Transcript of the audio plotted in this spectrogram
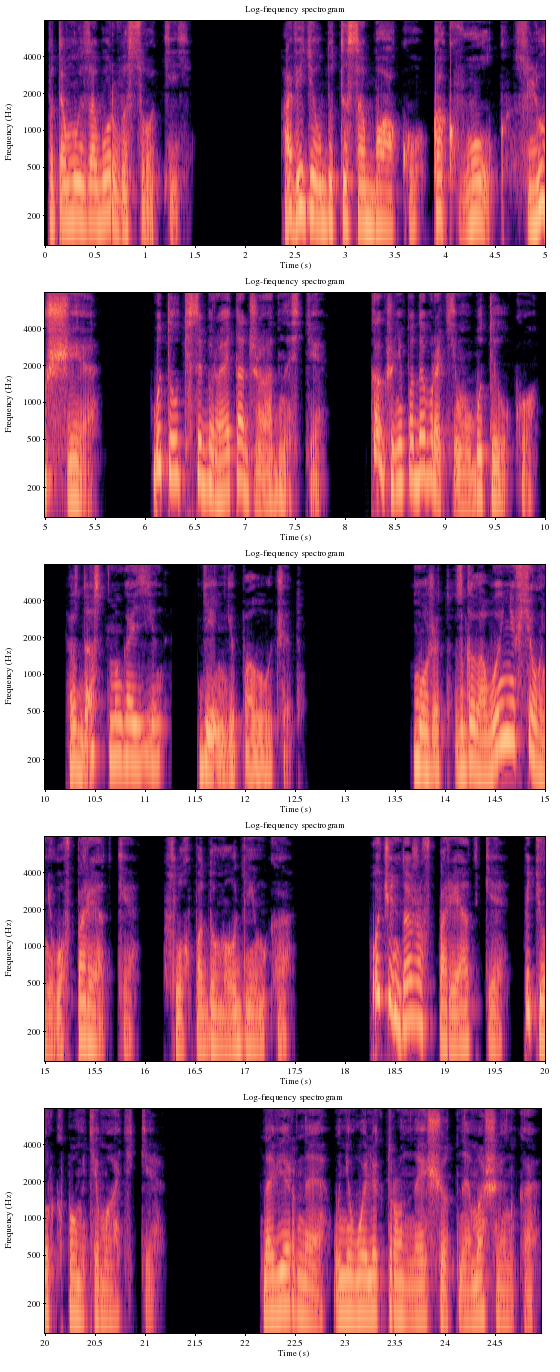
Потому и забор высокий. А видел бы ты собаку, как волк, злющая. Бутылки собирает от жадности. Как же не подобрать ему бутылку? Сдаст магазин, деньги получит. Может, с головой не все у него в порядке? Вслух подумал Димка. Очень даже в порядке. Пятерка по математике. Наверное, у него электронная счетная машинка.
